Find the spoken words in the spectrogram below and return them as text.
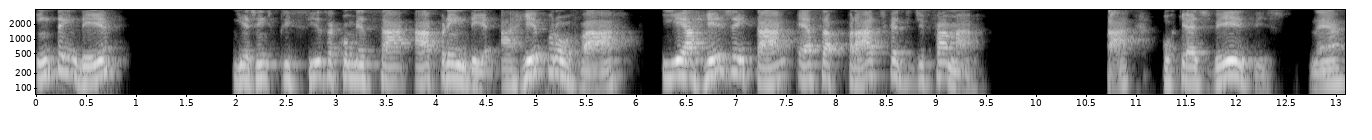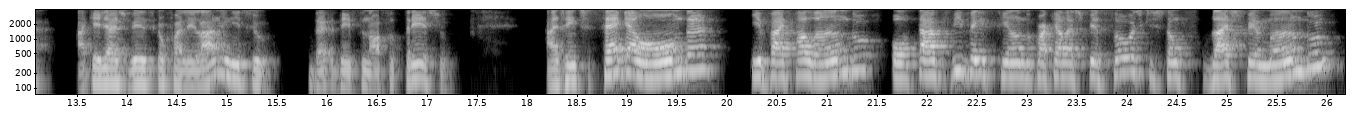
entender e a gente precisa começar a aprender a reprovar e a rejeitar essa prática de difamar. Tá? Porque às vezes, né, aquele às vezes que eu falei lá no início desse nosso trecho, a gente segue a onda e vai falando ou está vivenciando com aquelas pessoas que estão blasfemando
